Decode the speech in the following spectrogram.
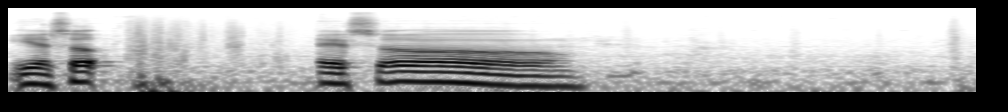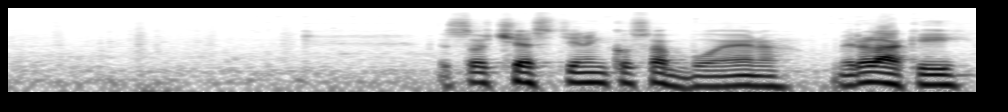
Y eso... Eso... Esos chests tienen cosas buenas. Mírala aquí.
